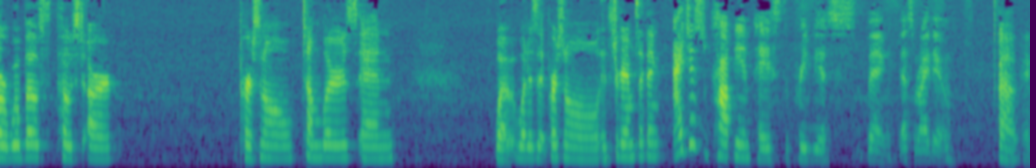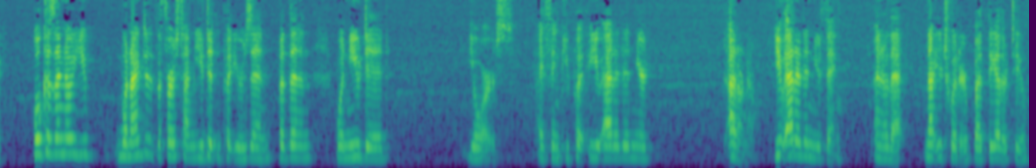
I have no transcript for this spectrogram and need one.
or we'll both post our personal Tumblrs and what what is it? Personal Instagrams, I think. I just copy and paste the previous thing. That's what I do. Oh, okay. Well, because I know you. When I did it the first time, you didn't put yours in, but then when you did yours, I think you put you added in your. I don't know. You added in your thing. I know that. Not your Twitter, but the other two.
